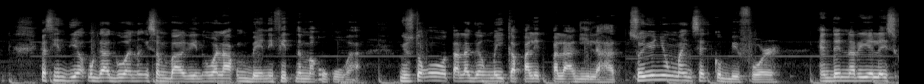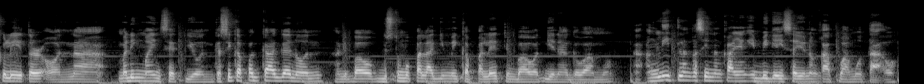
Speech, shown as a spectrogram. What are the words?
kasi hindi ako gagawa ng isang bagay na wala akong benefit na makukuha. Gusto ko talagang may kapalit palagi lahat. So, yun yung mindset ko before. And then, na-realize ko later on na maling mindset yon Kasi kapag ka ganun, halimbawa, gusto mo palagi may kapalit yung bawat ginagawa mo. Ang liit lang kasi ng kayang ibigay sa'yo ng kapwa mo tao.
